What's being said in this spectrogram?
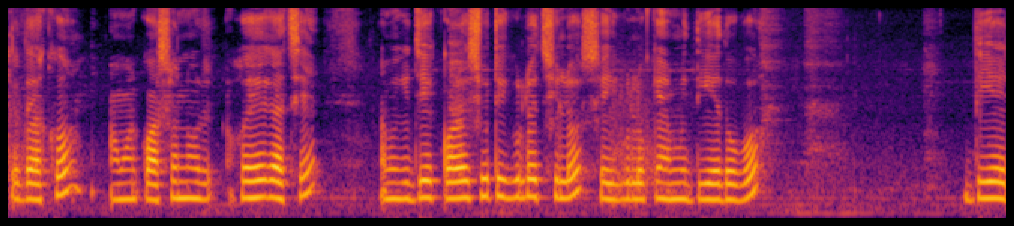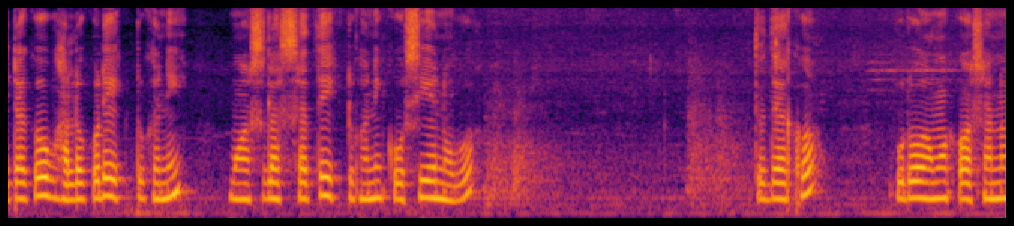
তো দেখো, আমার কষানো হয়ে গেছে। আমি যে কড়াইশুঁটিগুলো ছিল সেইগুলোকে আমি দিয়ে দেবো। দিয়ে এটাকেও ভালো করে একটুখানি মশলার সাথে একটুখানি কষিয়ে নেব। তো দেখো, পুরো আমার কষানো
